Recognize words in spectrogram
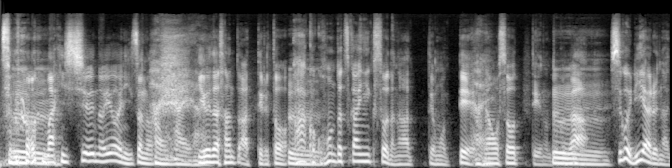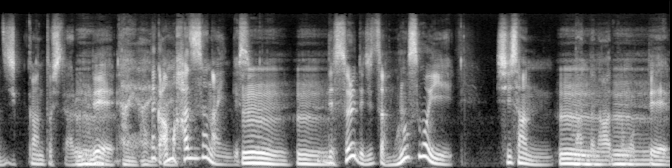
その、うん。毎週のようにその、はいはいはい。ユーザーさんと会ってると、うんああここ本当使いにくそうだなって思ってはい。直そうっていうのとかがうんすごいリアルな実感としてあるんで、うん。はいはいはい。なんかあんま外さないんですうよ。でそれって実はものすごい資産なんだなと思って、うん。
